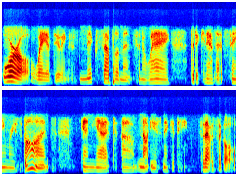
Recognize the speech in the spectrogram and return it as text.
oral way of doing this? Mix supplements in a way that it could have that same response and yet um, not use nicotine. So that was the goal.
